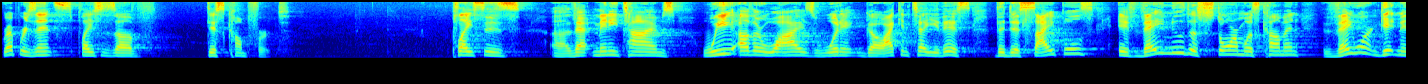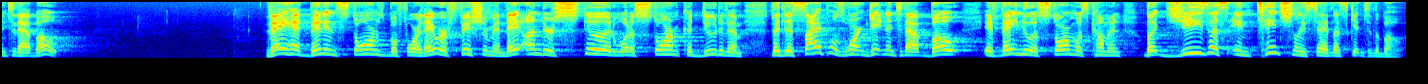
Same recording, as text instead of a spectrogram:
represents places of discomfort, places uh, that many times we otherwise wouldn't go. I can tell you this the disciples, if they knew the storm was coming, they weren't getting into that boat. They had been in storms before. They were fishermen. They understood what a storm could do to them. The disciples weren't getting into that boat if they knew a storm was coming, but Jesus intentionally said, Let's get into the boat.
